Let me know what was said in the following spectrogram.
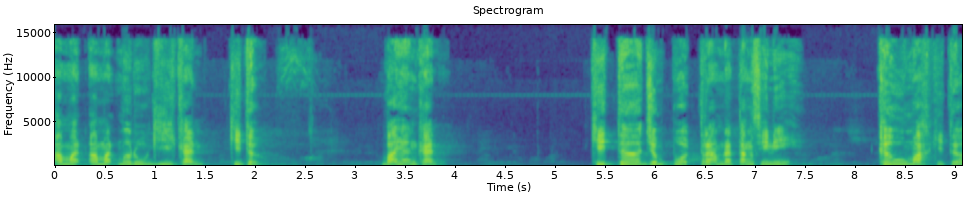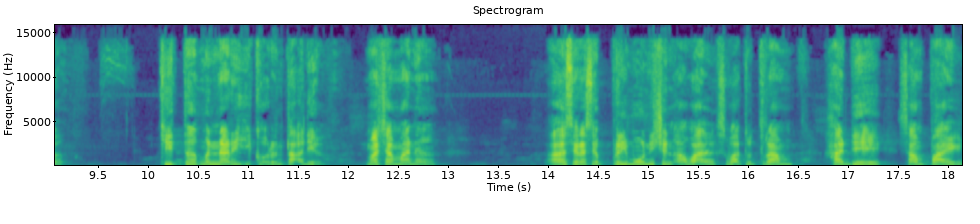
amat-amat merugikan kita. Bayangkan kita jemput Trump datang sini ke rumah kita, kita menari ikut rentak dia. Macam mana? Uh, saya rasa premonition awal sewaktu Trump hadir sampai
